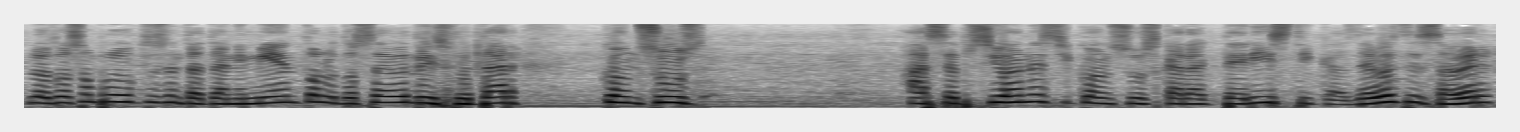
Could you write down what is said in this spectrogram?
Los dos son productos de entretenimiento, los dos se deben de disfrutar con sus acepciones y con sus características. Debes de saber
